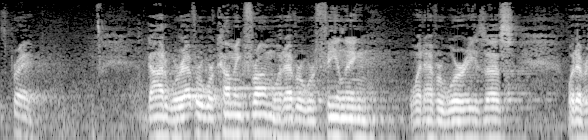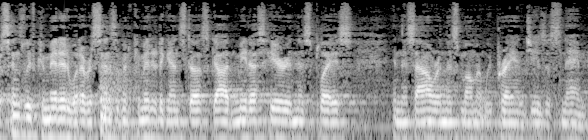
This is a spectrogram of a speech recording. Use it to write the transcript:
Let's pray. God, wherever we're coming from, whatever we're feeling, whatever worries us, whatever sins we've committed, whatever sins have been committed against us, God, meet us here in this place, in this hour, in this moment. We pray in Jesus' name.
